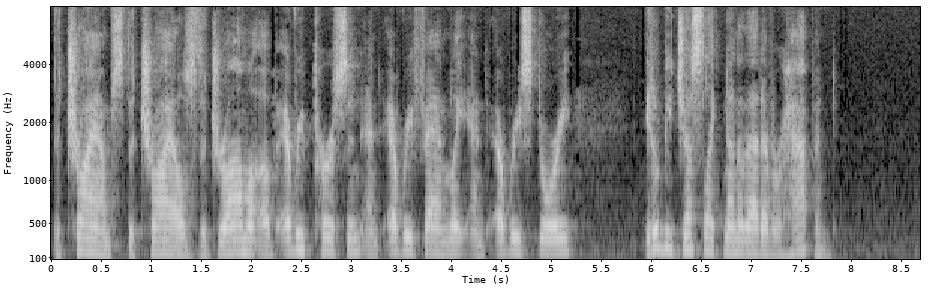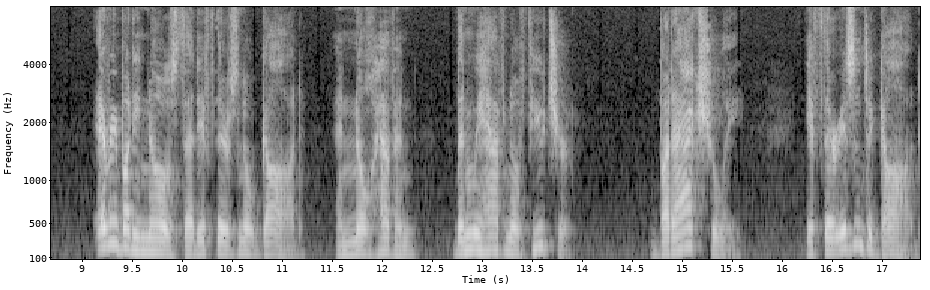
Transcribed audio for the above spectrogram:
the triumphs, the trials, the drama of every person and every family and every story. It'll be just like none of that ever happened. Everybody knows that if there's no God and no heaven, then we have no future. But actually, if there isn't a God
